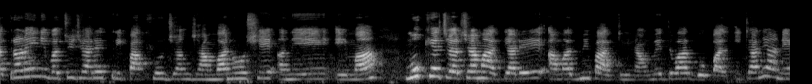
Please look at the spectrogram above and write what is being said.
આ ત્રણેયની વચ્ચે જ્યારે ત્રિપાક્ષીય જંગ જામવાનો છે અને એમાં મુખ્ય ચર્ચામાં અત્યારે આમ આદમી પાર્ટીના ઉમેદવાર ગોપાલ ઇટાલિયા અને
